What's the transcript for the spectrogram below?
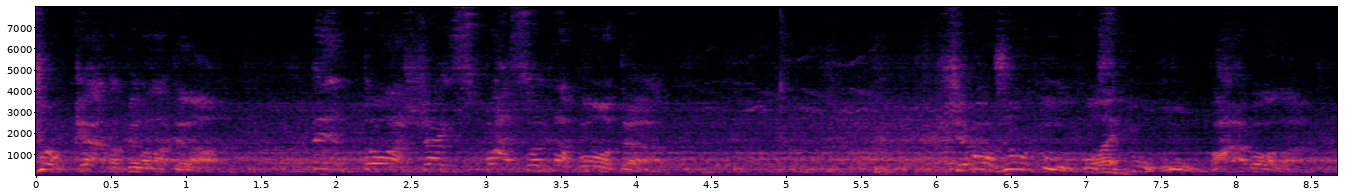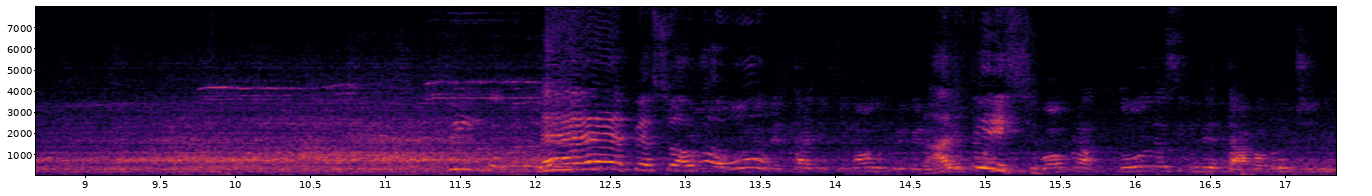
Jogada pela lateral. Tentou achar espaço ali na ponta. Chegou junto, conseguiu roubar a bola. Primeiro É, pessoal. 1 a Na 1. metade final do primeiro Tá tempo, difícil. Igual para toda a segunda etapa para o time.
